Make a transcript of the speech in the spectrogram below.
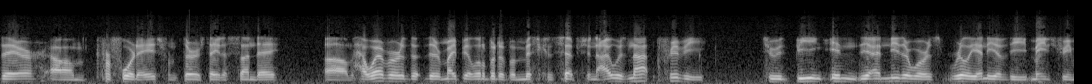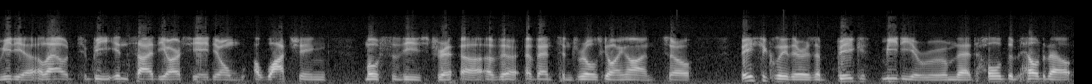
there um, for four days, from Thursday to Sunday. Um, however, th- there might be a little bit of a misconception. I was not privy to being in, and neither was really any of the mainstream media allowed to be inside the RCA dome uh, watching most of these dri- uh, ev- events and drills going on. So basically, there is a big media room that hold, held about,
